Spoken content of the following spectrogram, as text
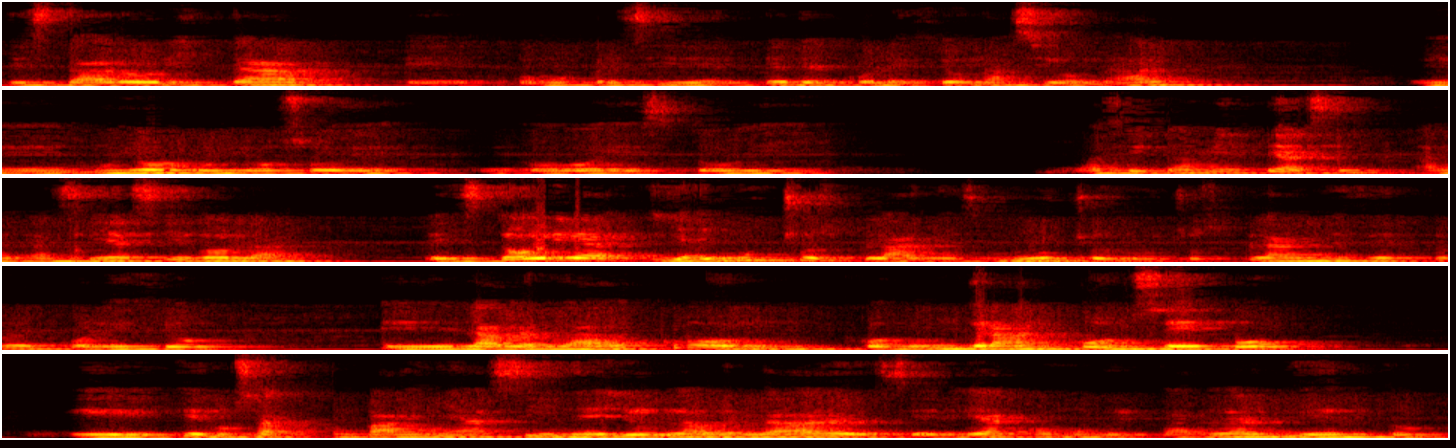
de estar ahorita eh, como presidente del Colegio Nacional, eh, muy orgulloso de, todo esto y básicamente así, así ha sido la, historia y hay muchos planes, muchos, muchos planes dentro del colegio, la verdad con, con, un gran consejo que nos acompaña, sin ellos la verdad sería como gritarle al viento,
